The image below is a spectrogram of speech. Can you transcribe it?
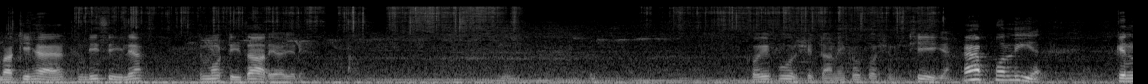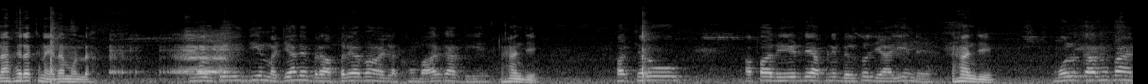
ਬਾਕੀ ਹੈ ਠੰਡੀ ਸੀਲ ਆ ਤੇ ਮੋਟੀ ਧਾਰ ਆ ਜਿਹੜੀ। ਕੋਈ ਭੂਰ ਛਿੱਟਾ ਨਹੀਂ ਕੋਈ ਕੁਛ ਨਹੀਂ। ਠੀਕ ਹੈ ਹੈ ਪੋਲੀ ਹੈ ਕਿੰਨਾ ਫਿਰ ਰੱਖਣਾ ਇਹਦਾ ਮੁੱਲ? ਮੁਲਕੇ ਵੀ ਜੀ ਮੱਝਾਂ ਦੇ ਬਰਾਬਰ ਆ ਭਾਵੇਂ ਲੱਖੋਂ ਬਾਹਰ ਕਰ ਦਈਏ। ਹਾਂਜੀ। ਪਰ ਚਲੋ ਆਪਾਂ ਰੇਟ ਦੇ ਆਪਣੇ ਬਿਲਕੁਲ ਜਾਇਜ਼ ਹੀ ਹੁੰਦੇ ਆ। ਹਾਂਜੀ। ਮੁੱਲ ਕਰਨ ਭਾਵੇਂ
